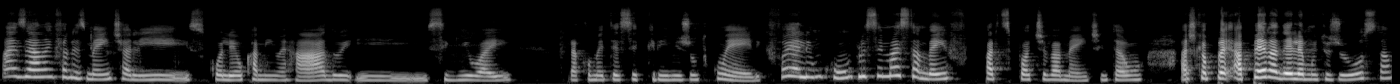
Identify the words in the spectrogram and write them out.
Mas ela, infelizmente, ali escolheu o caminho errado e seguiu aí para cometer esse crime junto com ele, que foi ali um cúmplice, mas também participou ativamente. Então, acho que a pena dele é muito justa.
